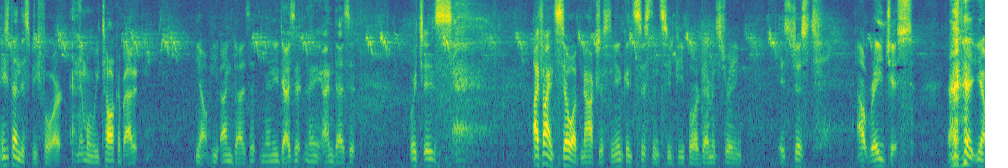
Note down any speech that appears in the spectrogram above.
he's done this before, and then when we talk about it, you know, he undoes it, and then he does it, and then he undoes it, which is I find so obnoxious. The inconsistency people are demonstrating is just outrageous. you know,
